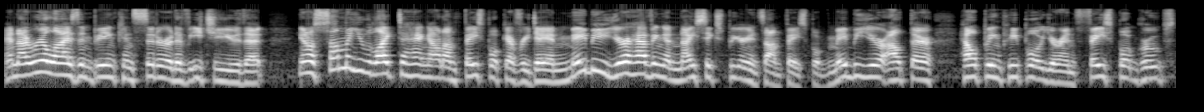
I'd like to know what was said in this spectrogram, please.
And I realize in being considerate of each of you that, you know, some of you like to hang out on Facebook every day and maybe you're having a nice experience on Facebook. Maybe you're out there helping people, you're in Facebook groups,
